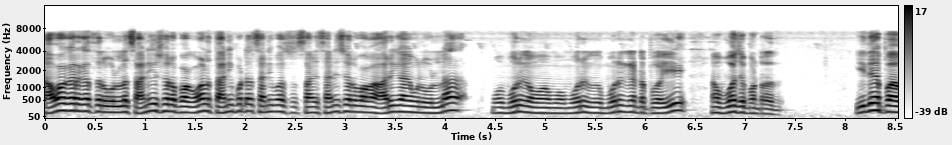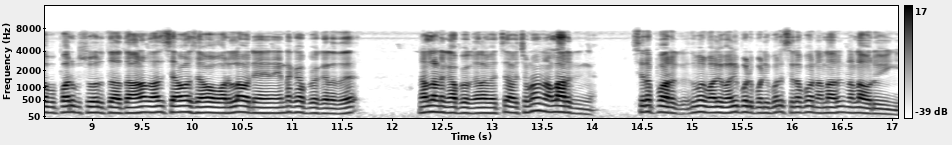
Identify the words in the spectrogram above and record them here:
நவகிரகத்தில் உள்ள சனீஸ்வர பகவான் தனிப்பட்ட சனி சனி சனீஸ்வர பகவான் அருகாமையில் உள்ள முருக முருகன் முருக முருகன்கிட்ட போய் நம்ம பூஜை பண்ணுறது இதே ப பருப்பு சோறு தானம் அதாவது செவ்வாய் செவ்வாய் வரலாம் எண்ணெய் காப்பு வைக்கிறது நல்லெண்ணெய் காப்பு வைக்கிற வச்சா வச்சோம்னா நல்லா இருக்குங்க. சிறப்பாக இருக்குது இது மாதிரி வழி வழிபாடு பண்ணி பாரு சிறப்பாக நல்லா இருக்கு நல்லா வருவீங்க.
